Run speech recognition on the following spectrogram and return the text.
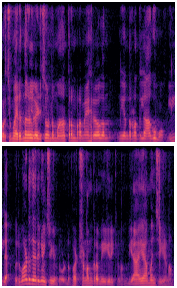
കുറച്ച് മരുന്നുകൾ കഴിച്ചുകൊണ്ട് മാത്രം പ്രമേഹ രോഗം നിയന്ത്രണത്തിലാകുമോ? ഇല്ല. ഒരുപാട് കാര്യങ്ങൾ ചെയ്യേണ്ടതുണ്ട്. ഭക്ഷണം ക്രമീകരിക്കണം വ്യായാമം ചെയ്യണം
